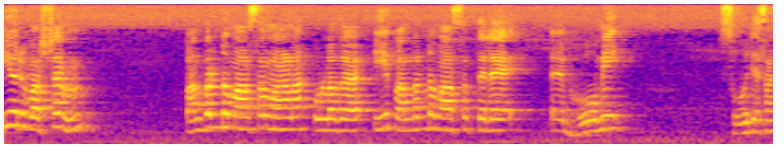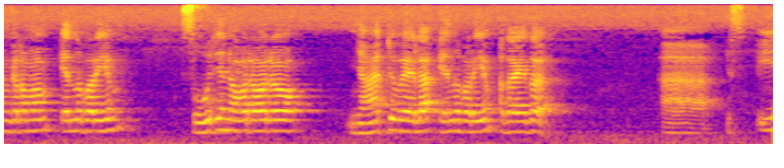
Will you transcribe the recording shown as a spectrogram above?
ഈ ഒരു വർഷം പന്ത്രണ്ട് മാസമാണ് ഉള്ളത്. ഈ പന്ത്രണ്ട് മാസത്തിലെ ഭൂമി സൂര്യസംക്രമം എന്ന് പറയും. സൂര്യൻ ഓരോരോ ഞാറ്റുവേല എന്ന് പറയും. അതായത് ഈ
